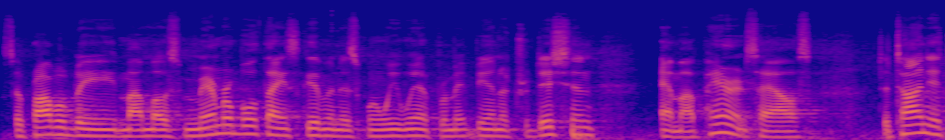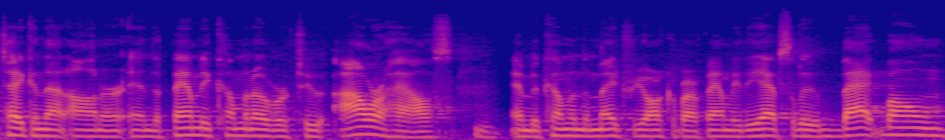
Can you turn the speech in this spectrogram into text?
So, probably my most memorable Thanksgiving is when we went from it being a tradition at my parents' house to Tanya taking that honor and the family coming over to our house and becoming the matriarch of our family, the absolute backbone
